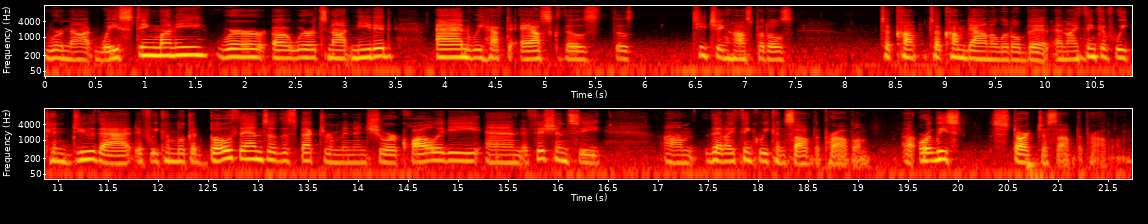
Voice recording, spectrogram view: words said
we're not wasting money where uh, where it's not needed, and we have to ask those those teaching hospitals to come to come down a little bit. And I think if we can do that, if we can look at both ends of the spectrum and ensure quality and efficiency, um, I think we can solve the problem, uh, or at least start to solve the problem.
